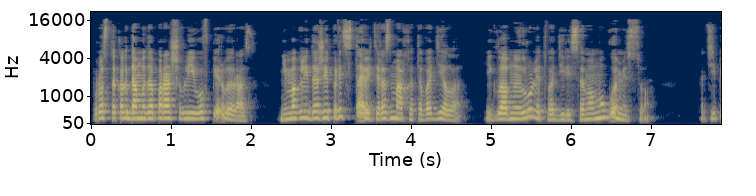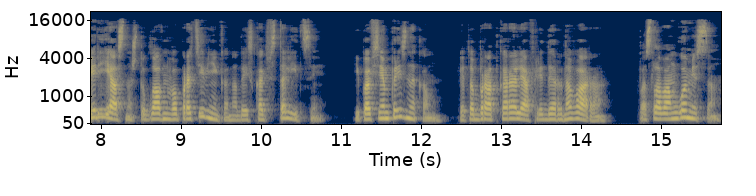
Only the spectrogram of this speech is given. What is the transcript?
Просто когда мы допрашивали его в первый раз, не могли даже и представить размах этого дела, и главную роль отводили самому Гомесу. А теперь ясно, что главного противника надо искать в столице. И по всем признакам, это брат короля Фридер Навара. По словам Гомеса,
